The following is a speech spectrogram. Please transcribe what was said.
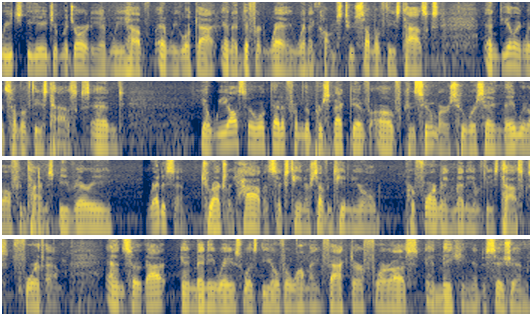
reached the age of majority and we have and we look at in a different way when it comes to some of these tasks and dealing with some of these tasks and you know, we also looked at it from the perspective of consumers who were saying they would oftentimes be very reticent to actually have a 16 or 17 year old performing many of these tasks for them. And so that, in many ways, was the overwhelming factor for us in making a decision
